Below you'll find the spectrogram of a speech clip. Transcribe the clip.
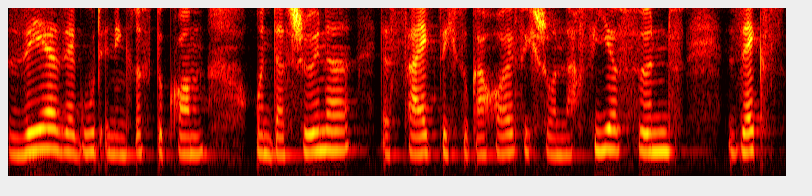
sehr, sehr gut in den Griff bekommen. Und das Schöne, das zeigt sich sogar häufig schon nach vier, fünf, sechs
